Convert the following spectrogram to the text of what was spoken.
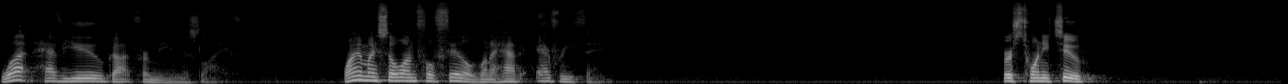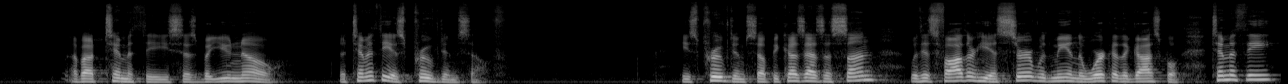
What have you got for me in this life? Why am I so unfulfilled when I have everything? Verse 22 about Timothy, he says, But you know that Timothy has proved himself. He's proved himself because as a son with his father. He has served with me in the work of the gospel. Timothy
